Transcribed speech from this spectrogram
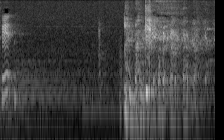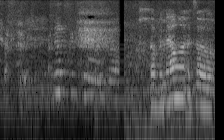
Sit. a vanilla, it's a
